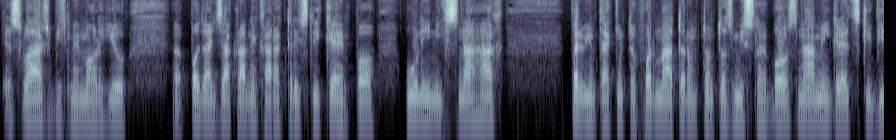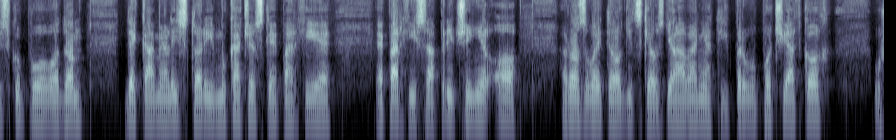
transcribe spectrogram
zvlášť by sme mohli ju e, podať v základnej charakteristike po únijných snahách. Prvým takýmto formátorom v tomto zmysle bol známy grécky biskup pôvodom Dekamelis, ktorý v Mukačevskej eparchie, eparchii sa pričinil o rozvoj teologického vzdelávania tých prvopočiatkoch. Už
